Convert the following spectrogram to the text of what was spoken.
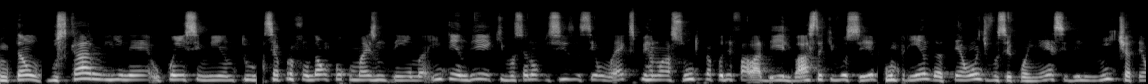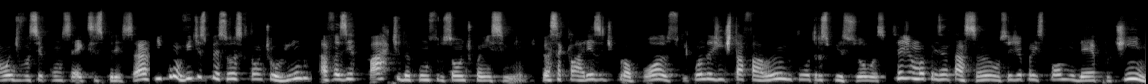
Então, buscar ali né, o conhecimento, se aprofundar um pouco mais no tema, entender que você não precisa ser um expert no assunto para poder falar dele, basta que você compreenda até onde você conhece, delimite até onde você consegue se expressar e convide as pessoas que estão te ouvindo a fazer parte da construção de conhecimento. Então, essa clareza de propósito, que quando a gente está falando com outras pessoas, seja uma apresentação, seja para expor uma ideia, para o time,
